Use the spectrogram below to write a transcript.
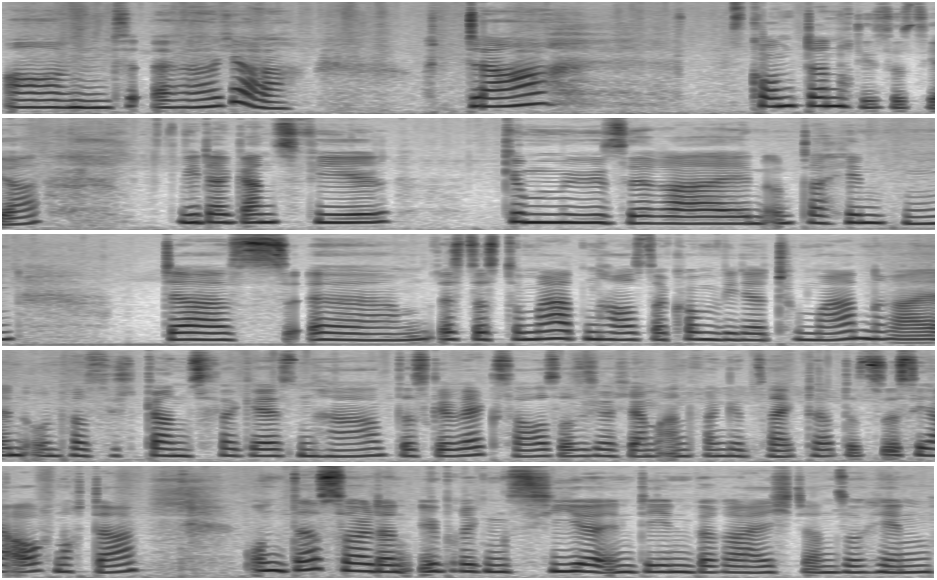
Und äh, ja, da kommt dann dieses Jahr wieder ganz viel Gemüse rein und da hinten das äh, ist das Tomatenhaus, da kommen wieder Tomaten rein. Und was ich ganz vergessen habe, das Gewächshaus, was ich euch am Anfang gezeigt habe, das ist ja auch noch da. Und das soll dann übrigens hier in den Bereich dann so hin.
